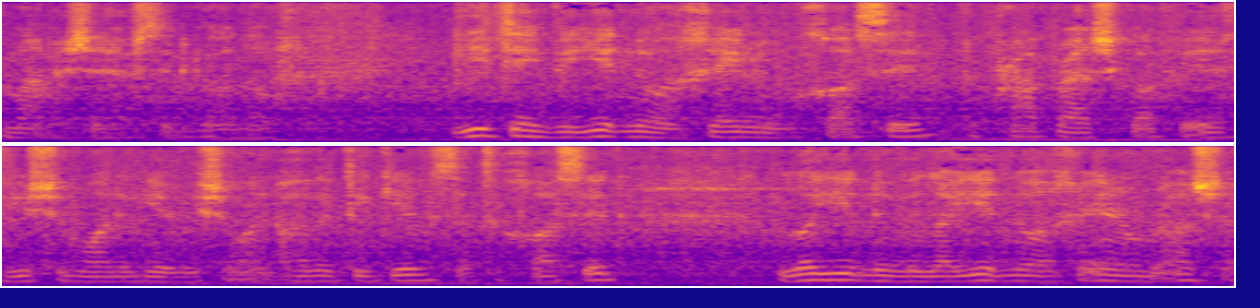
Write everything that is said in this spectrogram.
Mamash hefsid godol. Yitain v'yitnu acherim chassid. The proper hashkafa is you should want to give, you should want other to give. So that's a chassid. Lo yitnu v'la yitnu acherim rasha.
